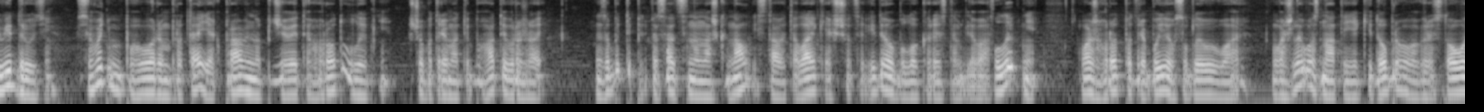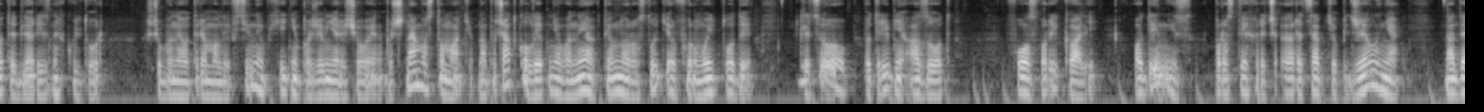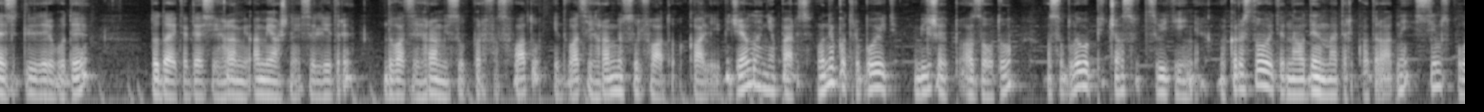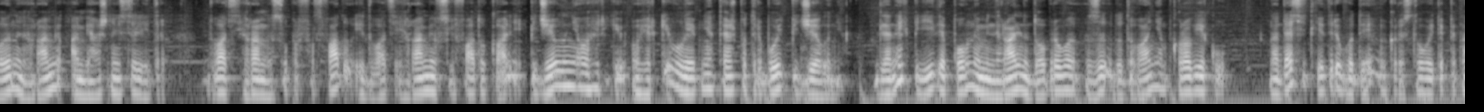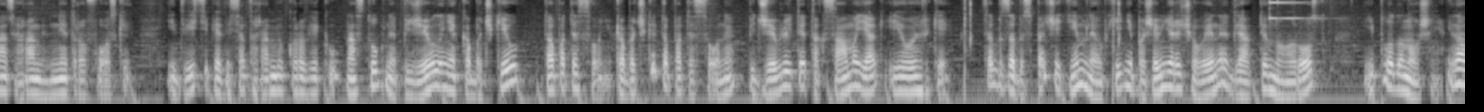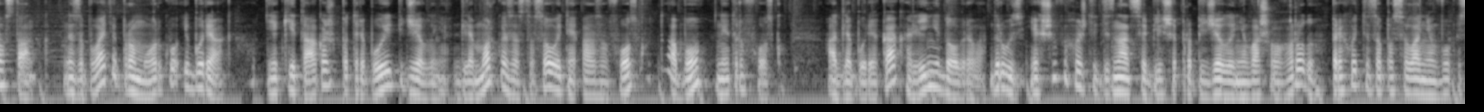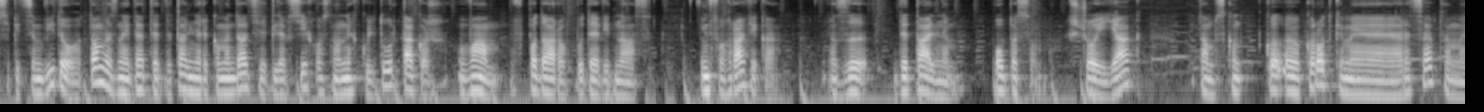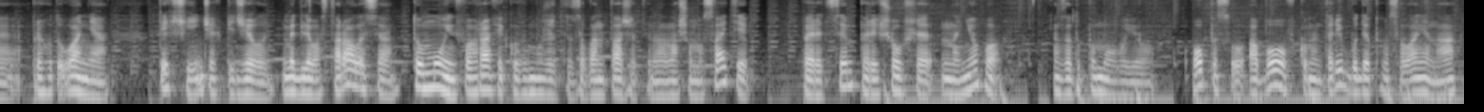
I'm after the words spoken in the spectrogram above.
Привіт, друзі! Сьогодні ми поговоримо про те, як правильно підживити город у липні, щоб отримати багатий врожай. Не забудьте підписатися на наш канал і ставити лайк, якщо це відео було корисним для вас. У липні ваш город потребує особливої уваги. Важливо знати, які добрива використовувати для різних культур, щоб вони отримали всі необхідні поживні речовини. Почнемо з томатів. На початку липня вони активно ростуть і формують плоди. Для цього потрібні азот, фосфор і калій. Один із простих рецептів підживлення на 10 літрів води додайте 10 грамів аміачної селітри, 20 грамів суперфосфату і 20 грамів сульфату калію. Підживлення перцю. Вони потребують більше азоту, особливо під час цвітіння. Використовуйте на 1 метр квадратний 7,5 грамів аміачної селітри. 20 грамів суперфосфату і 20 грамів сульфату калію. Підживлення огірків. Огірки в липні теж потребують підживлення. Для них підійде повне мінеральне добриво з додаванням кров'яку. На 10 літрів води використовуйте 15 грамів нитрофоски і 250 грамів коров'яку. Наступне підживлення кабачків та патисонів. Кабачки та патисони підживлюйте так само, як і огірки. Це забезпечить їм необхідні поживні речовини для активного росту і плодоношення. І наостанок, не забувайте про моркву і буряк, які також потребують підживлення. Для моркви застосовуйте азофоску або нитрофоску а для буряка калійні добрива. Друзі, якщо ви хочете дізнатися більше про підживлення вашого городу, переходьте за посиланням в описі під цим відео. Там ви знайдете детальні рекомендації для всіх основних культур. Також вам в подарок буде від нас інфографіка з детальним описом, що і як, там з е, короткими рецептами приготування. Тих чи інших підживлень. Ми для вас старалися, тому інфографіку ви можете завантажити на нашому сайті перед цим перейшовши на нього за допомогою опису або в коментарі буде посилання на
